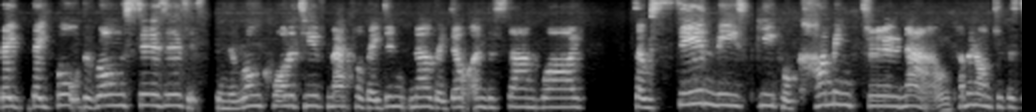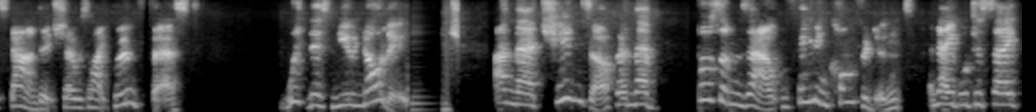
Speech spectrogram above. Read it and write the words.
they they bought the wrong scissors, it's been the wrong quality of metal, they didn't know, they don't understand why. So seeing these people coming through now and coming onto the stand at shows like Groomfest with this new knowledge and their chins up and their bosoms out and feeling confident and able to say,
